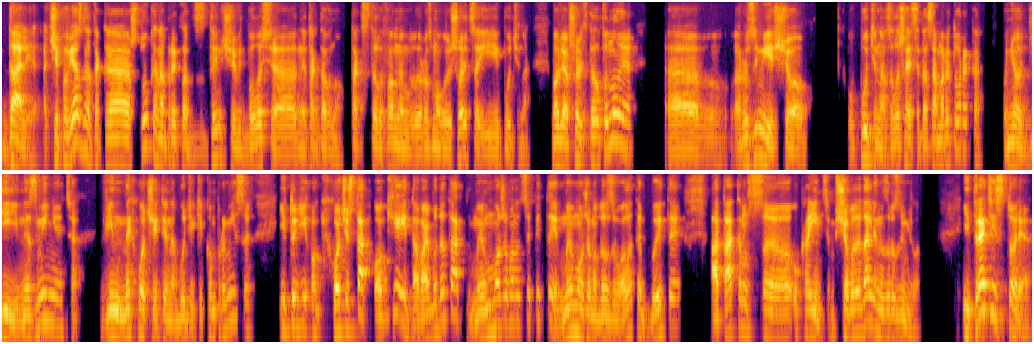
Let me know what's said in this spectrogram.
Далі, а чи пов'язана така штука, наприклад, з тим, що відбулося не так давно, так з телефонним розмовою Шольца і Путіна? Мовляв, Шольц телефонує, е, розуміє, що у Путіна залишається та сама риторика, у нього дії не змінюються, він не хоче йти на будь-які компроміси. І тоді, ок, хочеш так, окей, давай буде так. Ми можемо на це піти. Ми можемо дозволити бити атакам з е, українцям. Що буде далі, не зрозуміло. І третя історія.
